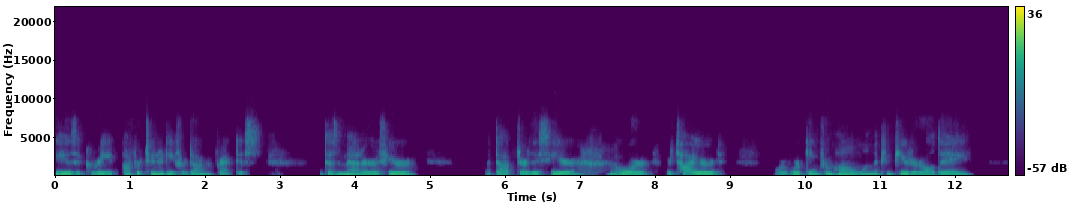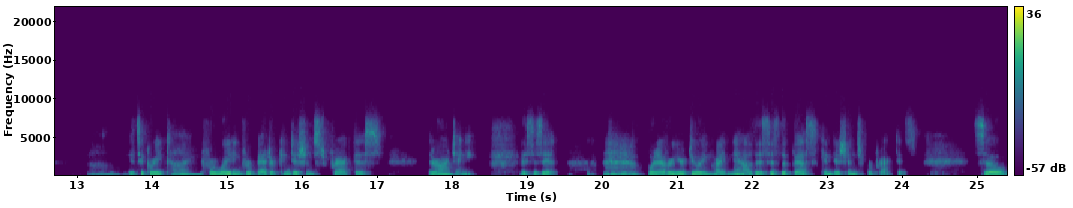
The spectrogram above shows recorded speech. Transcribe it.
is a great opportunity for Dharma practice. It doesn't matter if you're a doctor this year or retired or working from home on the computer all day. Um, it's a great time. If we're waiting for better conditions to practice, there aren't any. This is it. Whatever you're doing right now, this is the best conditions for practice. So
